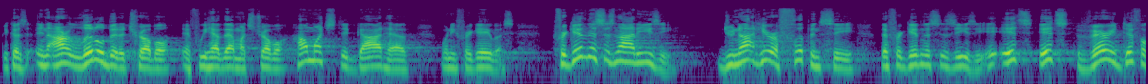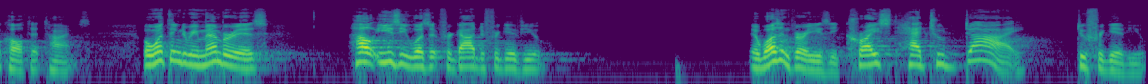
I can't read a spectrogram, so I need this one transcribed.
Because in our little bit of trouble, if we have that much trouble, how much did God have when He forgave us? Forgiveness is not easy. Do not hear a flippancy that forgiveness is easy. It's, it's very difficult at times. But one thing to remember is how easy was it for God to forgive you? It wasn't very easy. Christ had to die to forgive you.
